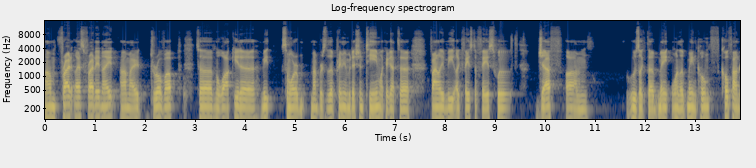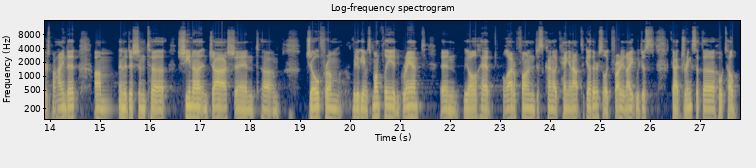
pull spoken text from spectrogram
um, Friday last Friday night, um, I drove up to Milwaukee to meet some more members of the Premium Edition team. Like I got to finally meet like face to face with Jeff, um, who's like the main one of the main co- co-founders behind it. Um, in addition to Sheena and Josh and um, Joe from Video Games Monthly and Grant, and we all had a lot of fun just kind of like hanging out together. So like Friday night, we just got drinks at the hotel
